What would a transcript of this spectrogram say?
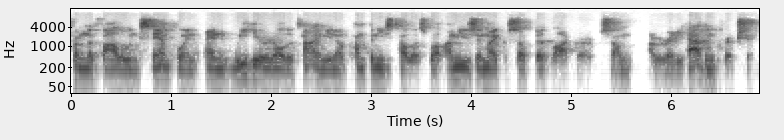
from the following standpoint. And we hear it all the time. You know, companies tell us, well, I'm using Microsoft BitLocker, so I'm, I already have encryption.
